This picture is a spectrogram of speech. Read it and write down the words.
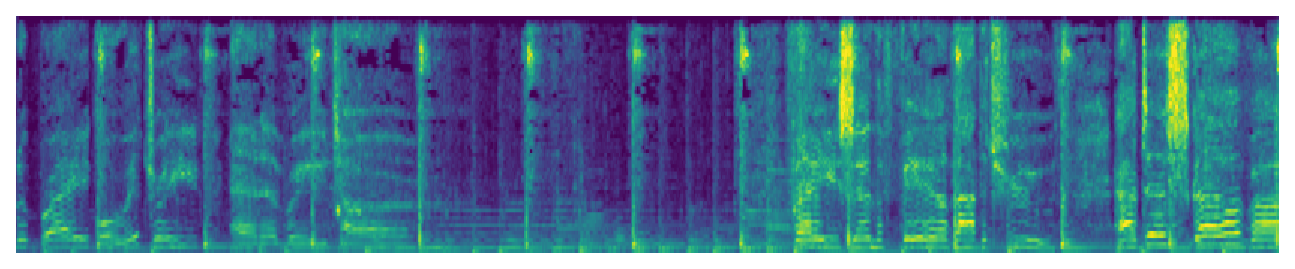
To break or retreat at every turn. Facing the fear that the truth had discovered.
